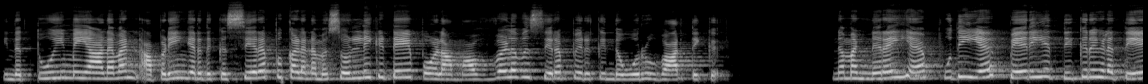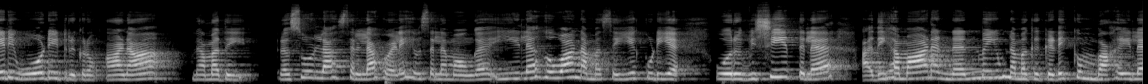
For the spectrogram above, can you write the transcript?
இந்த தூய்மையானவன் அப்படிங்கிறதுக்கு சிறப்புகளை நம்ம சொல்லிக்கிட்டே போகலாம் அவ்வளவு சிறப்பு இருக்குது இந்த ஒரு வார்த்தைக்கு. நம்ம நிறைய புதிய பெரிய திக்ருகளை தேடி ஓடிட்டுருக்குறோம் ஆனால் நமது ரசூல்லா சல்லாஹ் அலைஹி வசல்லம் அவங்க இலகுவாக நம்ம செய்யக்கூடிய ஒரு விஷயத்தில் அதிகமான நன்மையும் நமக்கு கிடைக்கும் வகையில்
